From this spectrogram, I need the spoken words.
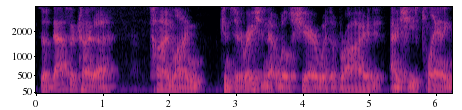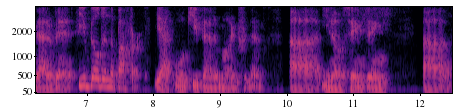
so that's the kind of timeline consideration that we'll share with a bride as she's planning that event you build in the buffer yeah, we'll keep that in mind for them. Uh, you know, same thing. Uh,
